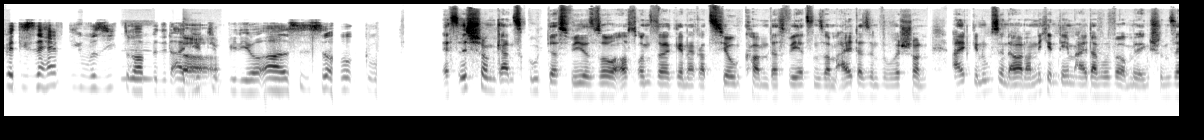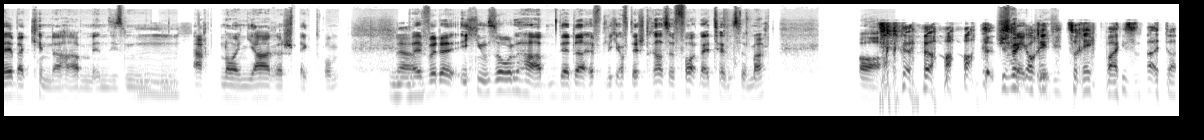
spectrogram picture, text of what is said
Mit dieser heftigen Musik drauf, mit dem einen Oh. YouTube-Video. Oh, das ist so gut. Es ist schon ganz gut, dass wir so aus unserer Generation kommen, dass wir jetzt in so einem Alter sind, wo wir schon alt genug sind, aber noch nicht in dem Alter, wo wir unbedingt schon selber Kinder haben, in diesem Mm. 8, 9 Jahre Spektrum. Ja. Weil würde ich einen Sohn haben, der da öffentlich auf der Straße Fortnite-Tänze macht. Oh, Die will ich auch richtig zurechtweisen, Alter.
